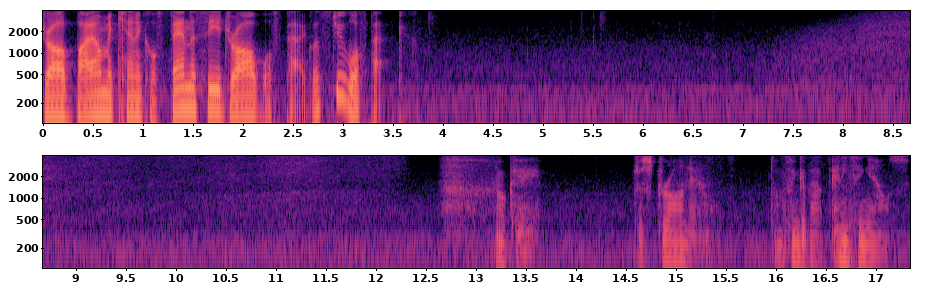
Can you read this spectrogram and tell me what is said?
draw biomechanical fantasy, draw Wolfpack. Let's do Wolfpack. Okay. Just draw now. Don't think about anything else.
